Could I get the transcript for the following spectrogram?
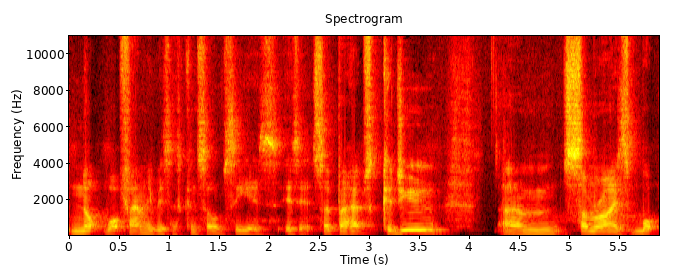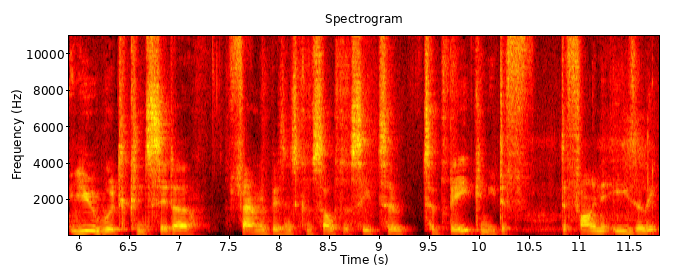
not what family business consultancy is, is it? So perhaps could you um, summarize what you would consider family business consultancy to, to be? Can you define it easily?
